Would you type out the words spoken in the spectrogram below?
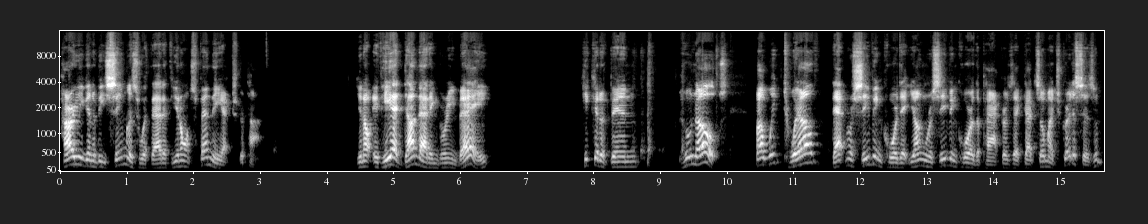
how are you going to be seamless with that if you don't spend the extra time? You know, if he had done that in Green Bay, he could have been, who knows? By week 12, that receiving corps, that young receiving corps of the Packers that got so much criticism,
